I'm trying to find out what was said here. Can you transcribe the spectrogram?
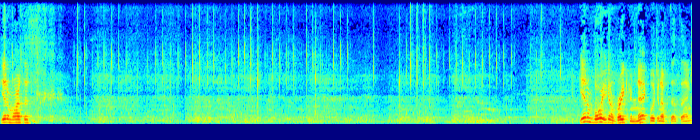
Get him, Arthas. Get him, boy. You're going to break your neck looking up at that thing.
